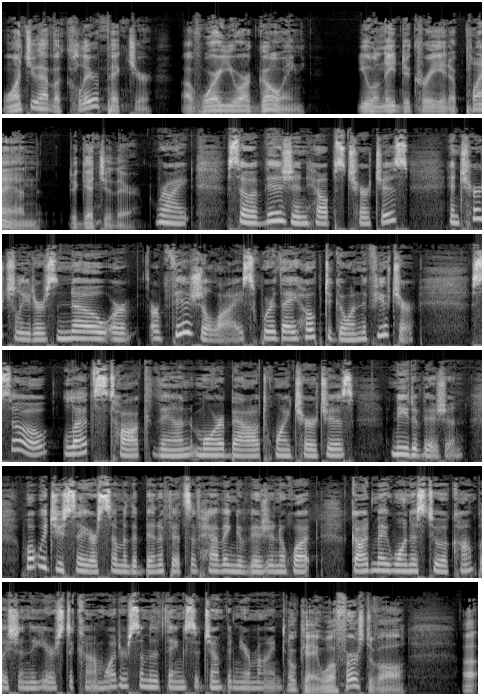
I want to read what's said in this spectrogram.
Once you have a clear picture of where you are going, you will need to create a plan to get you there. Right. So a vision helps churches and church leaders know or, or visualize where they hope to go in the future. So let's talk then more about why churches need a vision. What would you say are some of the benefits of having a vision of what God may want us to accomplish in the years to come? What are some of the things that jump in your mind? Okay, well, first of all, uh,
